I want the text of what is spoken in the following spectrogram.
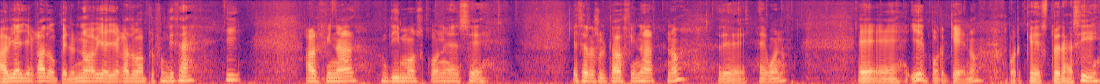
había llegado, pero no había llegado a profundizar. Y al final dimos con ese, ese resultado final, ¿no? De, bueno, eh, y el por qué, ¿no? Porque esto era así.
